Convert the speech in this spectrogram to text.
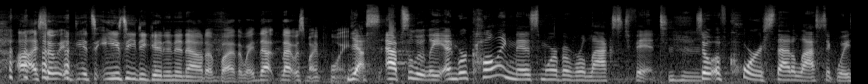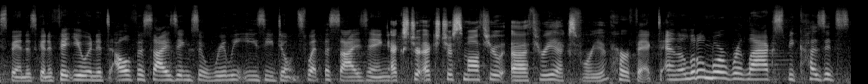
uh, so it, it's easy to get in and out of. By the way, that that was my point. Yes, absolutely. And we're calling this more of a relaxed fit. Mm-hmm. So, of course, that elastic waistband is going to fit you, and it's alpha sizing, so really easy. Don't sweat the sizing. Extra extra small through uh, 3x for you. perfect and a little more relaxed because it's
